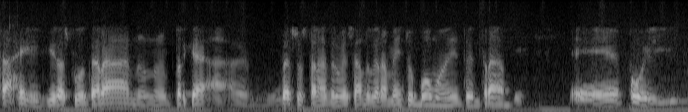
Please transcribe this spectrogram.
Sai, chi la spunterà non, perché ah, adesso stanno attraversando veramente un buon momento entrambi. E poi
